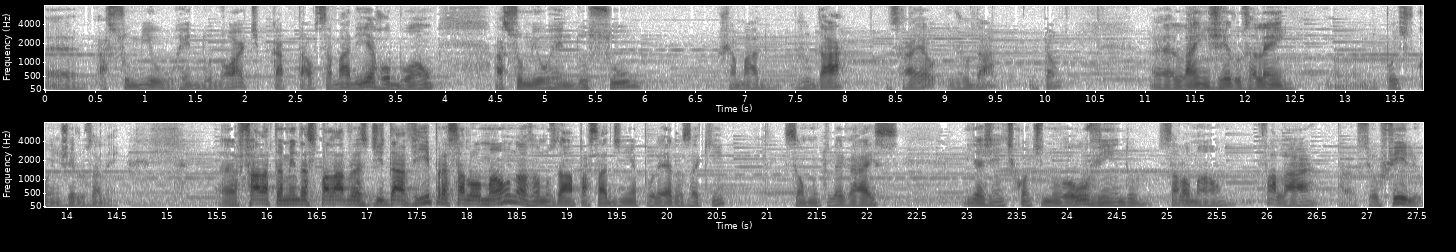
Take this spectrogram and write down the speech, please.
é, assumiu o reino do norte, capital Samaria. Roboão assumiu o reino do sul, chamado Judá, Israel e Judá. Então, é, lá em Jerusalém, depois ficou em Jerusalém. É, fala também das palavras de Davi para Salomão, nós vamos dar uma passadinha por elas aqui, são muito legais, e a gente continua ouvindo Salomão falar para o seu filho.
